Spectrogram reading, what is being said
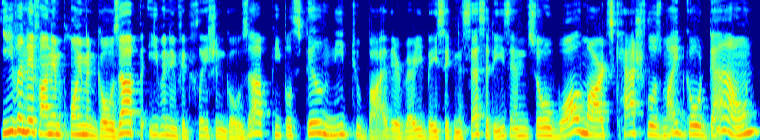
even if unemployment goes up, even if inflation goes up, people still need to buy their very basic necessities. And so Walmart's cash flows might go down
